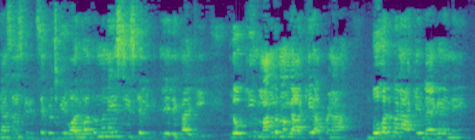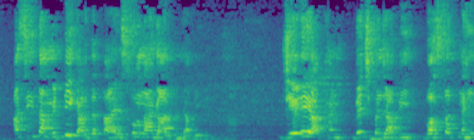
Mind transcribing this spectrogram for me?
या संस्कृत से कुछ भी इवॉल्व हुआ तो उन्होंने इस चीज़ के लिए लिखा है कि लोग मंग मंगा के अपना बोहल बना के बह गए ने असी तो मिट्टी कर दिता है सोना गाल पंजाबी। ने जेड़े आखन विच पंजाबी वहसत नहीं,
